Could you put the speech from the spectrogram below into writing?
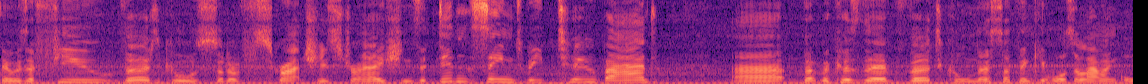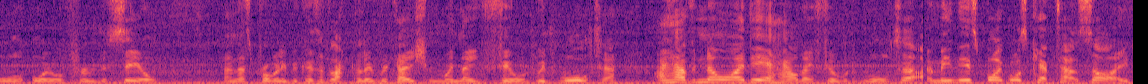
there was a few vertical sort of scratches, striations that didn't seem to be too bad, uh, but because of their verticalness, I think it was allowing all oil through the seal, and that's probably because of lack of lubrication when they filled with water. I have no idea how they filled with water. I mean, this bike was kept outside.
